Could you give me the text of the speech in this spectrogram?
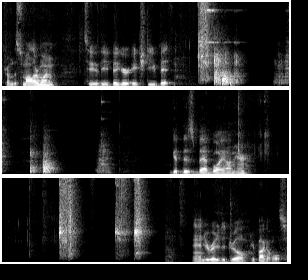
from the smaller one to the bigger HD bit. Get this bad boy on here. And you're ready to drill your pocket holes.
